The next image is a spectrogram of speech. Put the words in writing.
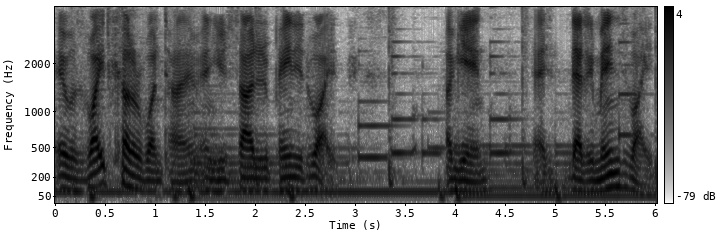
it was white color one time, and you decided to paint it white. Again, that remains white.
